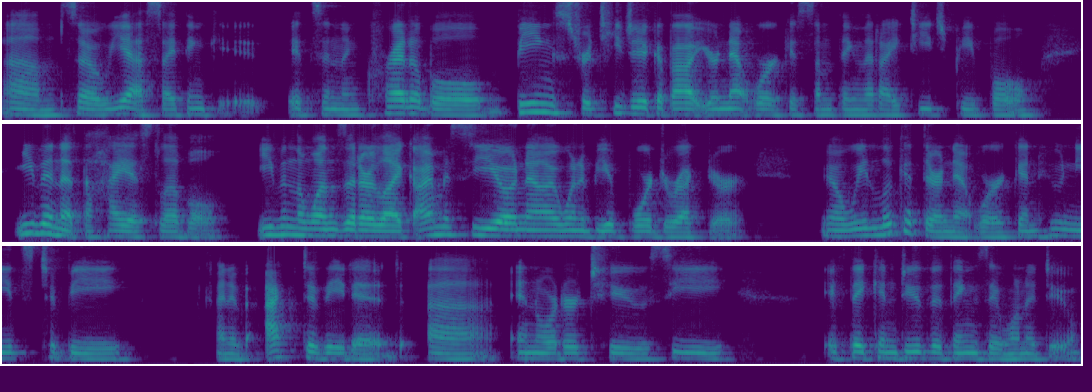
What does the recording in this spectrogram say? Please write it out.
Um, so yes, I think it's an incredible being strategic about your network is something that I teach people, even at the highest level, even the ones that are like, I'm a CEO now, I want to be a board director. You know, we look at their network and who needs to be kind of activated uh, in order to see if they can do the things they want to do.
